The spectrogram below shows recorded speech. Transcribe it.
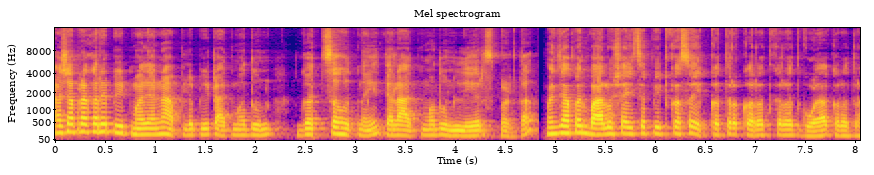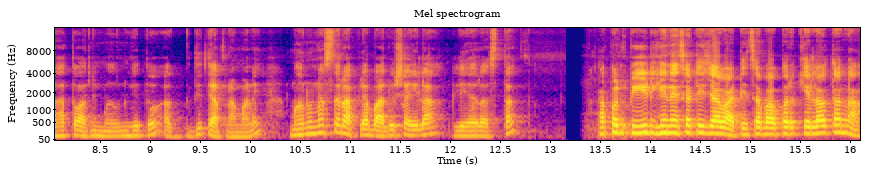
अशा प्रकारे पीठ मळल्यानं आपलं पीठ आतमधून गच्च होत नाही त्याला आतमधून लेयर्स पडतात. म्हणजे आपण बालुशाहीचं पीठ कसं एकत्र करत करत गोळा करत राहतो आणि मळून घेतो अगदी त्याप्रमाणे. म्हणूनच तर आपल्या बालुशाहीला लेअर असतात. आपण पीठ घेण्यासाठी ज्या वाटीचा वापर केला होता ना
